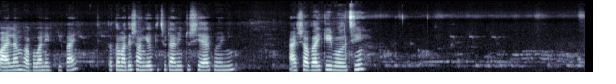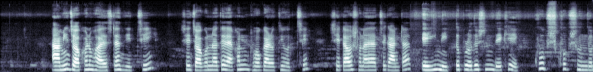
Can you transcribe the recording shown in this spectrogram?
পারলাম ভগবানের কৃপায়। তো তোমাদের সঙ্গেও কিছুটা আমি একটু শেয়ার করে নিই। আর সবাইকেই বলছি, আমি যখন ভয়েসটা দিচ্ছি সেই জগন্নাথের এখন ভোগ আরতি হচ্ছে। সেটাও শোনা যাচ্ছে গানটা। এই নৃত্য প্রদর্শন দেখে খুব খুব সুন্দর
